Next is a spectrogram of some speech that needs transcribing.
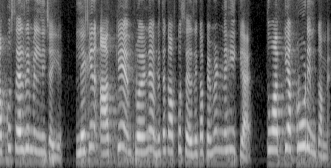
आपको सैलरी मिलनी चाहिए लेकिन आपके एम्प्लॉयर ने अभी तक आपको सैलरी का पेमेंट नहीं किया है तो आपकी अक्रूड इनकम है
